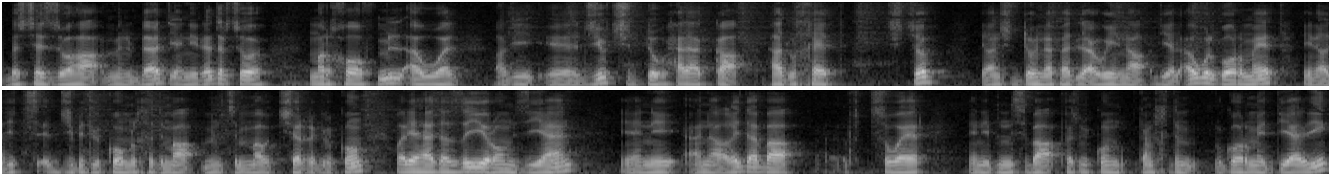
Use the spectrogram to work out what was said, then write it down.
باش تهزوها من بعد. يعني إلا درتوه مرخوف من الأول غادي آه، تجيو تشدو بحال هكا هاد الخيط. شفتوه؟ يعني نشدو هنا في هاد العوينة ديال أول gourmette يعني غادي تجبد لكم الخدمة من تما وتشرق لكم. ولهذا زيرو مزيان. يعني أنا غير دابا في التصوير يعني بالنسبة فاش نكون كنخدم ال gourmette ديالي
